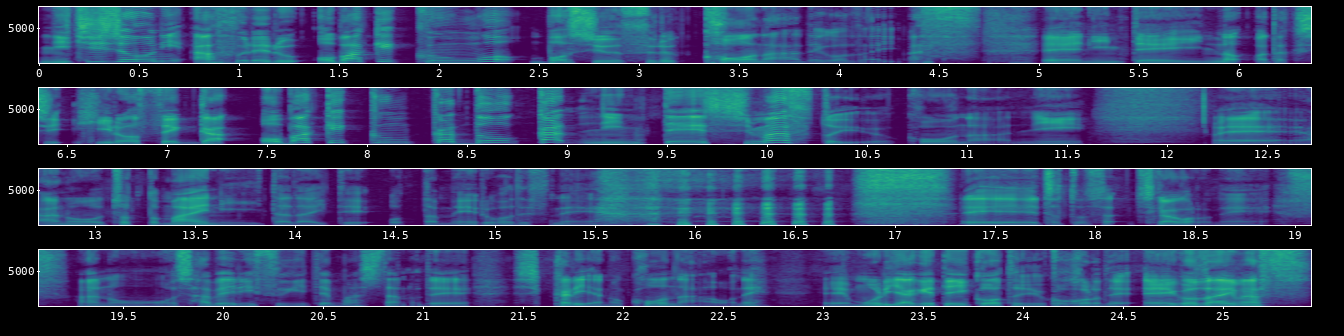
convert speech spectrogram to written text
日常にあふれるお化けくんを募集するコーナーでございます、えー、認定員の私広瀬がお化けくんかどうか認定しますというコーナーにえー、あのちょっと前に頂いておったメールをですね。えー、ちょっと近頃ねあの喋りすぎてましたのでしっかりあのコーナーをね、えー、盛り上げていこうという心で、えー、ございます、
